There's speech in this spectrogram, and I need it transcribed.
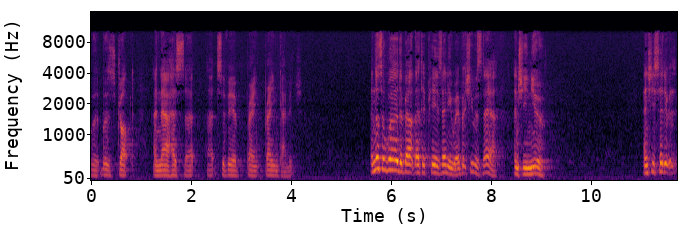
w- was dropped and now has uh, uh, severe brain, brain damage. And not a word about that appears anywhere, but she was there and she knew. And she said it was,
